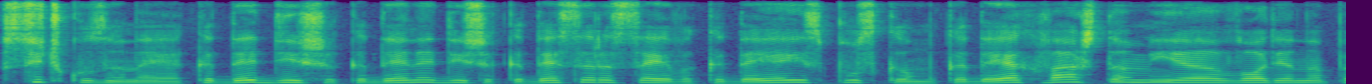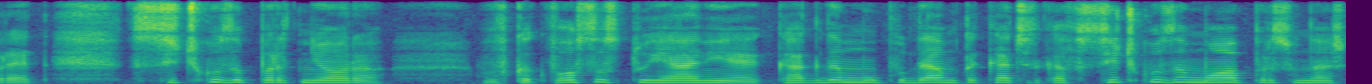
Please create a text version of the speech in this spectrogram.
всичко за нея. Къде диша, къде не диша, къде се разсейва, къде я изпускам, къде я хващам и я водя напред. Всичко за партньора. В какво състояние, как да му подам така, че така всичко за моя персонаж.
